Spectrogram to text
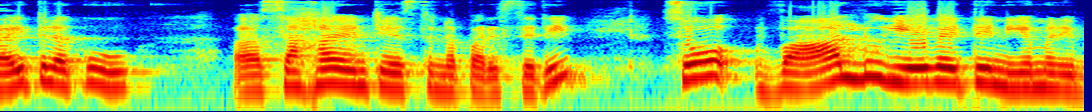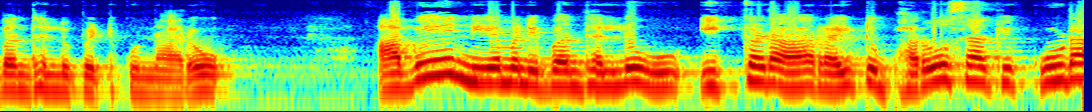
రైతులకు సహాయం చేస్తున్న పరిస్థితి. సో వాళ్ళు ఏవైతే నియమ నిబంధనలు పెట్టుకున్నారో అవే నియమ నిబంధనలు ఇక్కడ రైతు భరోసాకి కూడా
